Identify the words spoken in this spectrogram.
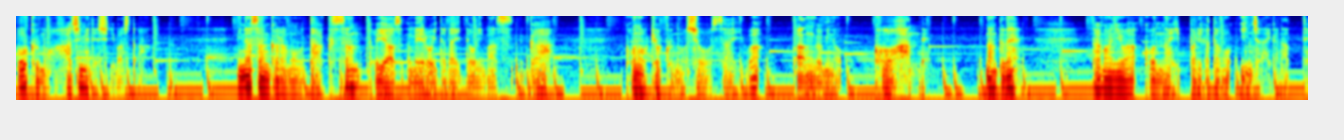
僕も初めて知りました。皆さんからもたくさん問い合わせのメールをいただいておりますがこの曲の詳細は番組の後半で。なんてねたまにはこんな引っ張り方もいいんじゃないかなって。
